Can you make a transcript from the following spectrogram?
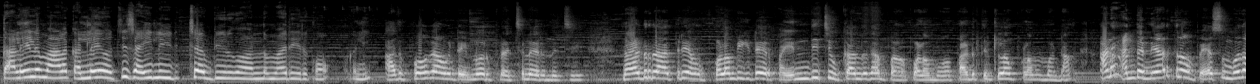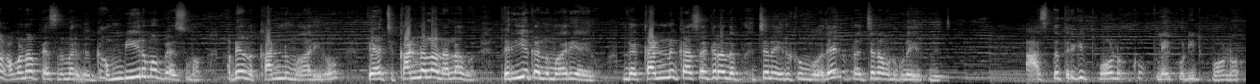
தலையில மேலே கல்லையும் வச்சு சைடில் இடிச்சு அப்படி இருக்கும்? அந்த மாதிரி இருக்கும் வலி. அது போக அவன்கிட்ட இன்னொரு பிரச்சனை இருந்துச்சு. நடு ராத்திரி அவன் புலம்பிக்கிட்டே இருப்பான். எந்திரிச்சு உட்காந்து தான் புலம்புவான். படுத்துட்டுலாம் புலம்ப மாட்டான். ஆனால் அந்த நேரத்தில் அவன் பேசும்போது அவனாக பேசுன மாதிரி இருக்கு. கம்பீரமாக பேசுவான். அப்படியே அந்த கண்ணு மாறிடும் பேச்சு கண்ணெல்லாம் நல்லா பெரிய கண்ணு மாதிரி ஆயிரும். இந்த கண்ணு கசக்கிற அந்த பிரச்சனை இருக்கும்போதே இந்த பிரச்சனை அவனுக்குள்ளே இருந்துச்சு. ஆஸ்பத்திரிக்கு போனோம். பிள்ளைய கூட்டிகிட்டு போனோம்.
